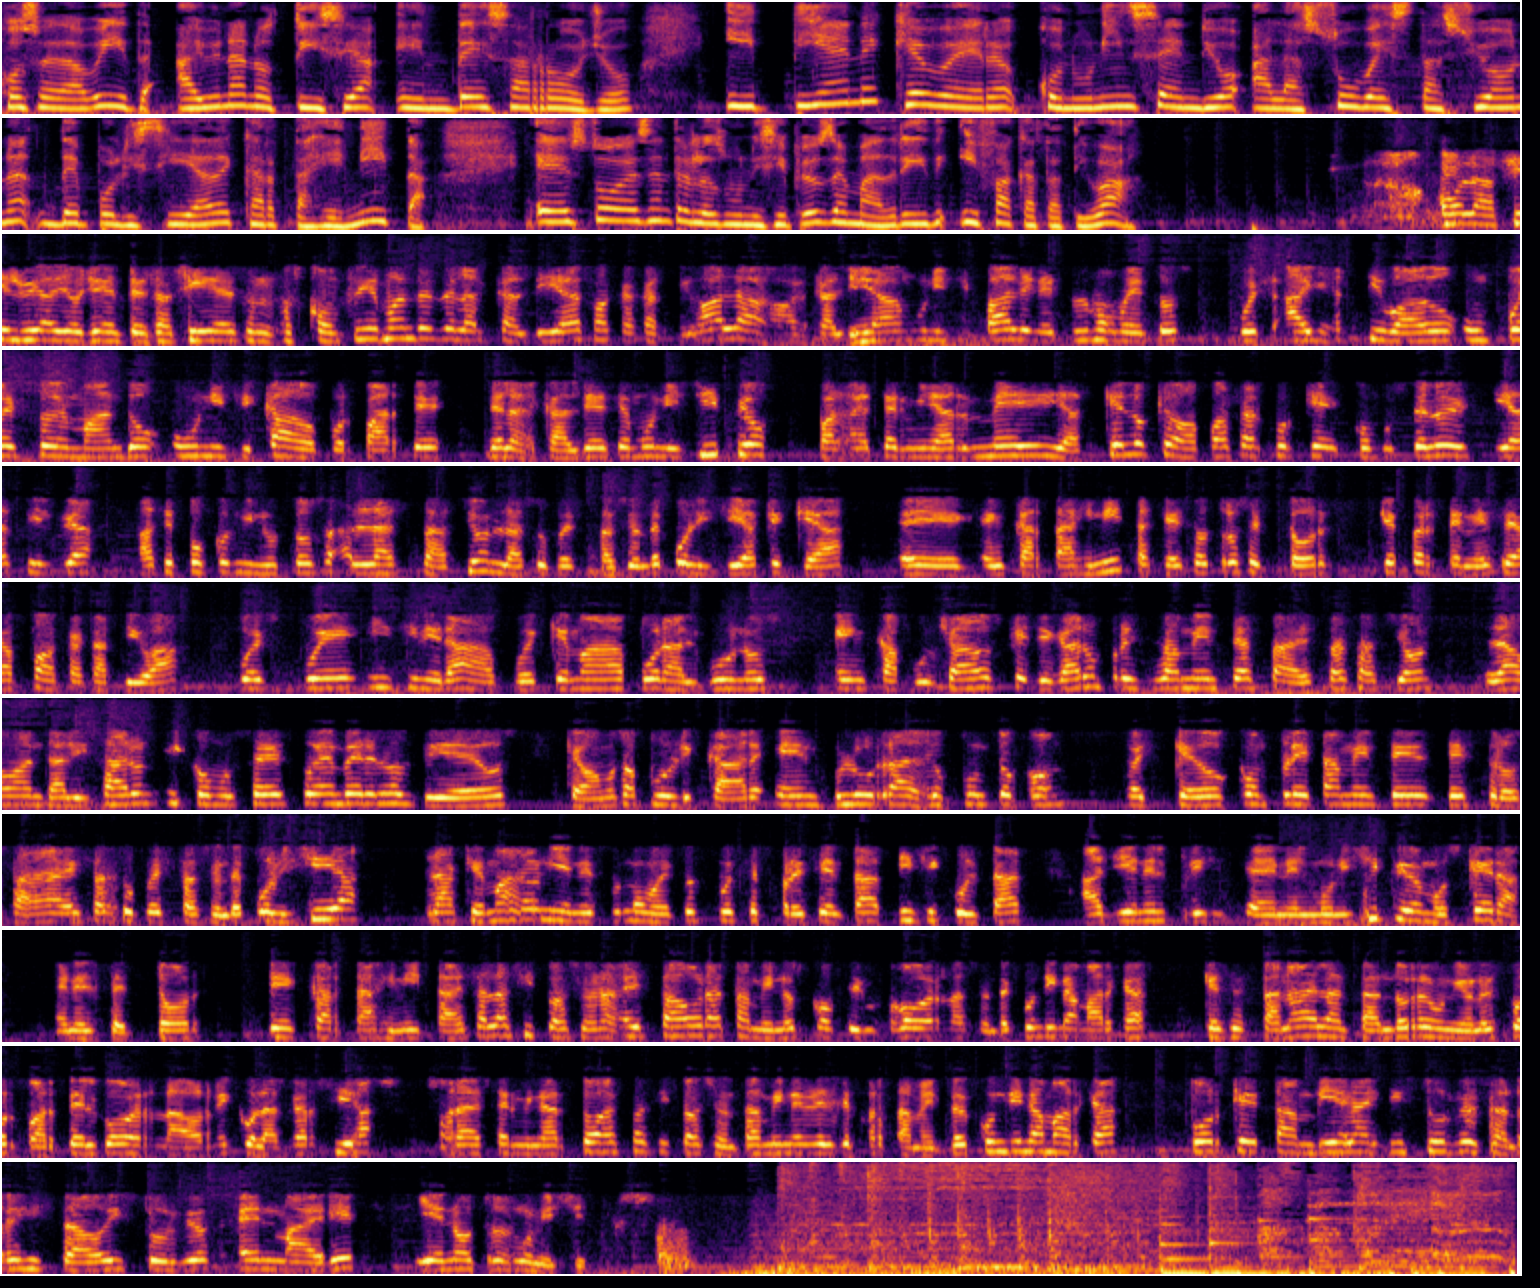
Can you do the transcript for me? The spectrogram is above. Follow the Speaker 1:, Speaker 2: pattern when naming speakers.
Speaker 1: José David, hay una noticia en desarrollo y tiene que ver con un incendio a la subestación de policía de Cartagenita. Esto es entre los municipios de Madrid y Facatativá.
Speaker 2: Hola Silvia y oyentes, así es, nos confirman desde la alcaldía de Facacativá, la alcaldía municipal en estos momentos, pues hay activado un puesto de mando unificado por parte del alcalde de ese municipio para determinar medidas. ¿Qué es lo que va a pasar? Porque, como usted lo decía, Silvia, hace pocos minutos la estación, la subestación de policía que queda eh, en Cartaginita, que es otro sector que pertenece a Facacativá, pues fue incinerada, fue quemada por algunos encapuchados que llegaron precisamente hasta esta estación, la vandalizaron y como ustedes pueden ver en los videos que vamos a publicar en blurradio.com, pues quedó completamente destrozada esa subestación de policía, la quemaron y en estos momentos pues se presenta dificultad allí en el, en el municipio de Mosquera, en el sector de Cartagenita. Esa es la situación a esta hora. También nos confirma Gobernación de Cundinamarca que se están adelantando reuniones por parte del gobernador Nicolás García para determinar toda esta situación también en el departamento de Cundinamarca, porque también hay disturbios, se han registrado disturbios en Madrid y en otros municipios.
